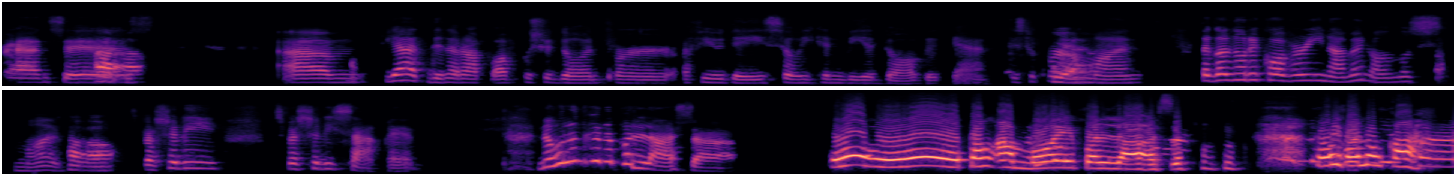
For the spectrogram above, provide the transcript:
Francis. Oo. Um, yeah, dinarap off ko siya doon for a few days so he can be a dog again. Kasi for a Yeah. month, tagal ng recovery namin, almost a month. Oo. Especially, especially sa akin. Nawalan ka na panlasa. Oo, pang-amoy, panlasa. kahit anong ka, Diba?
